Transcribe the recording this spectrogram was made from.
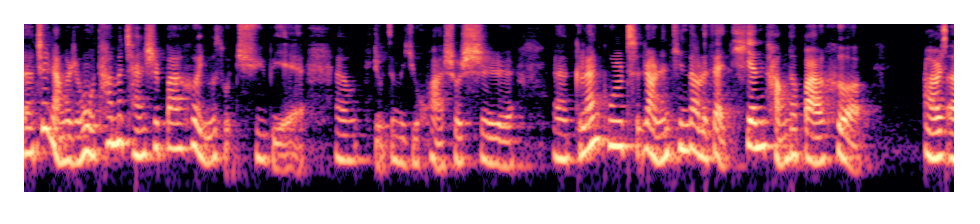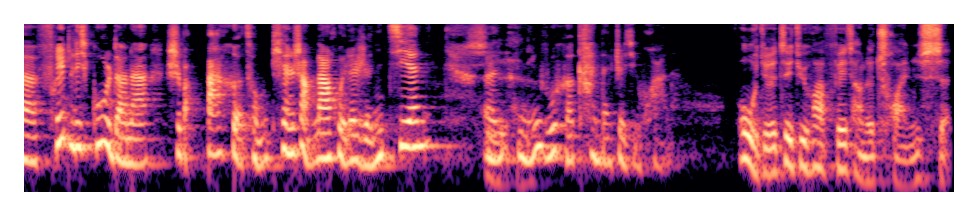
呃，这两个人物他们阐释巴赫有所区别。嗯，有这么一句话，说是呃，Glenn Gould 让人听到了在天堂的巴赫。而呃，Friedrich Gould 呢，是把巴赫从天上拉回了人间。呃，您如何看待这句话呢？哦，我觉得这句话非常的传神。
